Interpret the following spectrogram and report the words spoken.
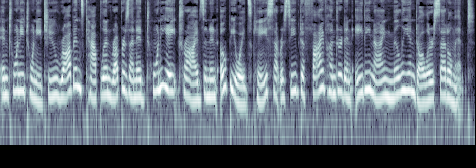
In 2022, Robins Kaplan represented 28 tribes in an opioids case that received a $589 million settlement.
